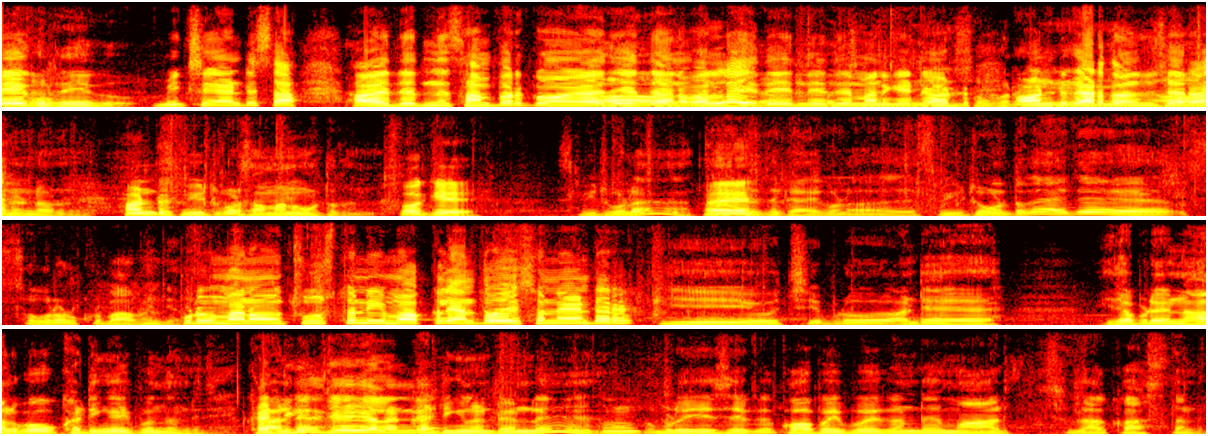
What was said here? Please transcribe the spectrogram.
రేగు. రేగు. మిక్సింగ్ అంటే సంపర్కం అదే దానివల్ల ఇది మనకి అంటు కడతాం చూసారా. అంటు స్వీట్ కూడా సమానంగా ఉంటుందండి. ఓకే. స్వీట్ కూడా కాయ కూడా స్వీట్ ఉంటుంది. అయితే షుగర్ కూడా బాగా ఇప్పుడు మనం చూస్తున్న ఈ మొక్కలు ఎంత వయసు ఉన్నాయంటారు? ఈ వచ్చి ఇప్పుడు అంటే ఇది అప్పుడే నాలుగో కటింగ్ అయిపోయిందండి ఇది. కటింగ్ చేయాలండి? కటింగ్లు అంటే అండి ఇప్పుడు వేసాక కాపు అయిపోయాకండి మార్చి దాకా కాస్తండి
